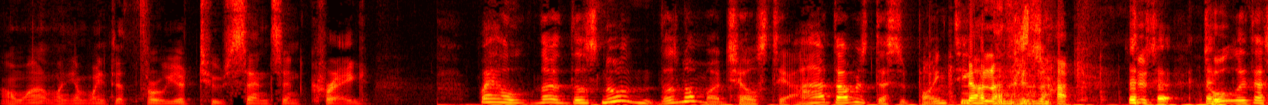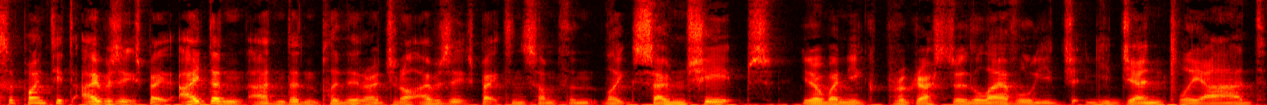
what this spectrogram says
I want I'm going to throw your two cents in, Craig. Well, no, there's no, there's not much else to add. I was disappointed. No, no, there's not. just totally disappointed. I was expect. I didn't. I didn't play the original. I was expecting something like sound shapes. You know, when you progress through the level, you you gently add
